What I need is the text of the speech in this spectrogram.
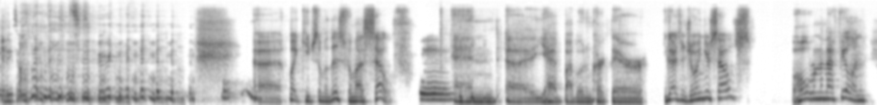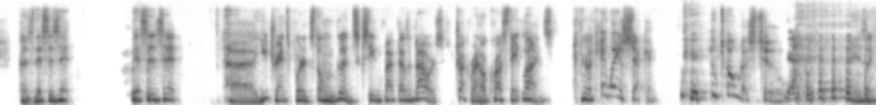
Uh, might keep some of this for myself. Mm. And uh, you have Bob Odenkirk there. You guys enjoying yourselves? Well, hold on to that feeling because this is it. This is it. Uh, you transported stolen goods exceeding five thousand dollars, truck rental across state lines. And you're like, hey, wait a second. Who told us to? yeah. And he's like,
